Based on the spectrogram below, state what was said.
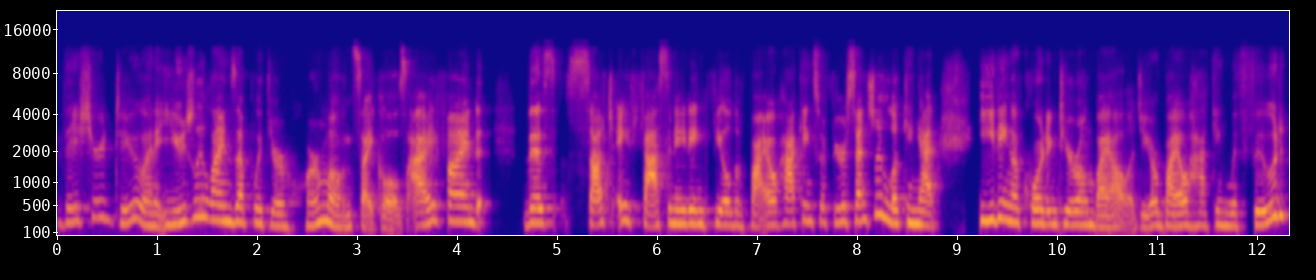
They sure do. And it usually lines up with your hormone cycles. I find this such a fascinating field of biohacking. So, if you're essentially looking at eating according to your own biology or biohacking with food,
